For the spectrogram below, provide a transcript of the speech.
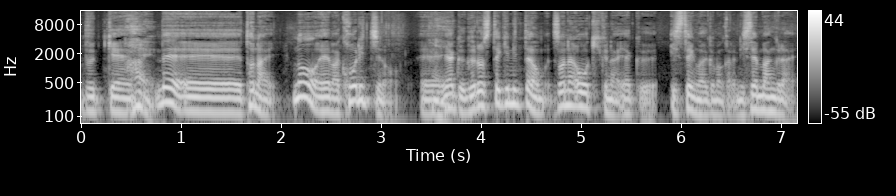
物件で、はい、えー、都内の、えーまあ、高立地のえー、はい、約グロス的に言ってもそんなに大きくない約1500万から2000万ぐらい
